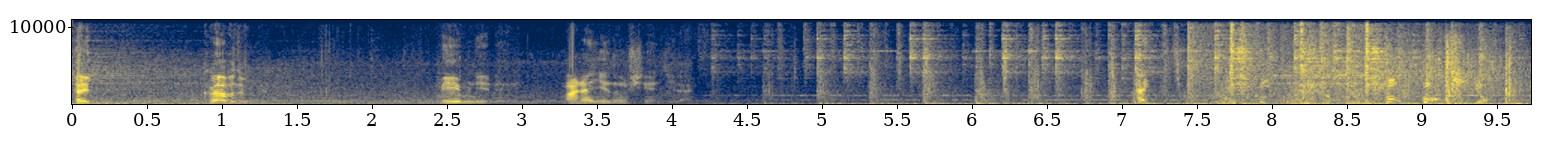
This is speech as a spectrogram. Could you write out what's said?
ဟေးခရဘသူမေးမနေနဲ့ငါနဲ့ရင်ဆုံးရှင်ကြည့်လိုက် ခ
